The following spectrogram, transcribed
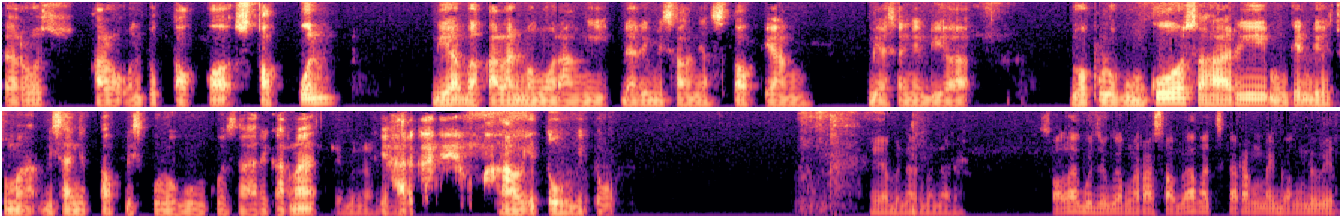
Terus kalau untuk toko stok pun dia bakalan mengurangi dari misalnya stok yang biasanya dia 20 bungkus sehari, mungkin dia cuma bisa nyetok di 10 bungkus sehari karena Iya benar. ya benar. harganya yang mahal itu gitu. Iya benar-benar. Soalnya gue juga ngerasa banget sekarang megang duit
